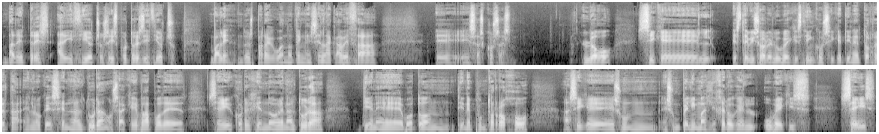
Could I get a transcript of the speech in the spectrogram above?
va de 3 a 18, 6 por 3, 18, ¿vale? Entonces para que cuando tengáis en la cabeza eh, esas cosas. Luego, sí que este visor, el VX5, sí que tiene torreta en lo que es en la altura, o sea que va a poder seguir corrigiendo en altura, tiene botón, tiene punto rojo, así que es un, es un pelín más ligero que el VX6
